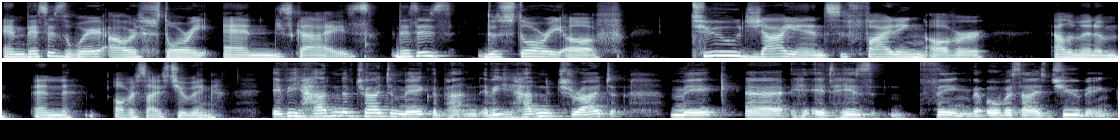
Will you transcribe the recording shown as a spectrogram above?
And this is where our story ends, guys. This is the story of two giants fighting over aluminum and oversized tubing. if he hadn't have tried to make the patent, if he hadn't tried to make uh, it his thing, the oversized tubing,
